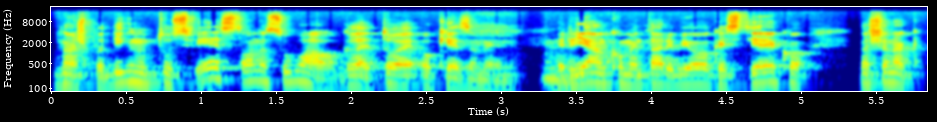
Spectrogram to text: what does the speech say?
znaš, podignu tu svijest, onda su, wow, gle, to je ok za mene. Jer jedan komentar je bio ovo kaj si ti rekao, znaš onak,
